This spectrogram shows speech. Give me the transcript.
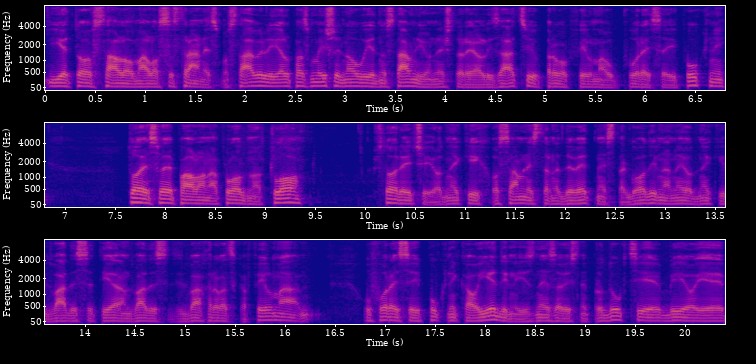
je to stalo malo sa strane smo stavili, jel pa smo išli na ovu jednostavniju nešto realizaciju prvog filma u se i pukni. To je sve palo na plodno tlo, što reći, od nekih 18. na 19. godina, ne od nekih 21, 22 hrvatska filma. U Furaj se i pukni kao jedini iz nezavisne produkcije bio je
